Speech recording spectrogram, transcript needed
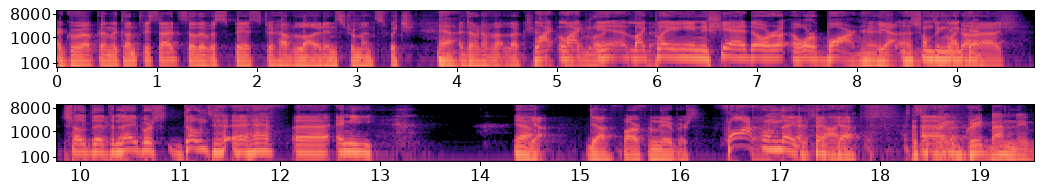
I grew up in the countryside, so there was space to have loud instruments, which Yeah. I don't have that luxury. Like like anymore. in, like playing in a shed or or a barn, uh, Yeah. uh, something The like garage, that. So things that like the that. neighbors don't uh, have uh, any. Yeah. yeah, yeah, far from neighbors. Far from neighbors. Yeah, yeah. That's a great, great band name,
